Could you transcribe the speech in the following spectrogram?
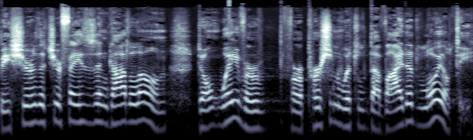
be sure that your faith is in God alone. Don't waver, for a person with divided loyalty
